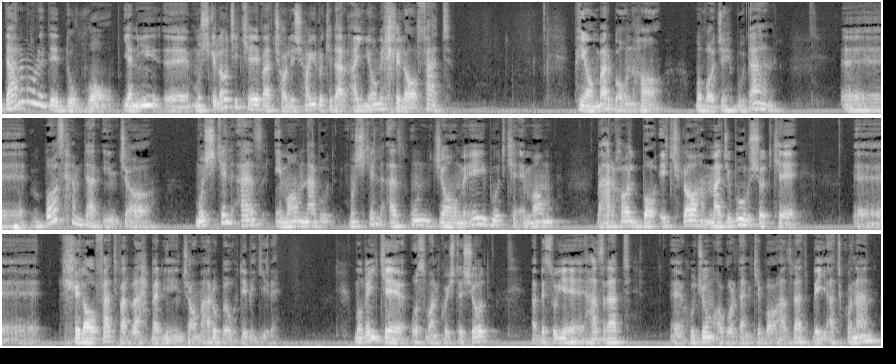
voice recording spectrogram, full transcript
در مورد دوم یعنی مشکلاتی که و چالش هایی رو که در ایام خلافت پیامبر با اونها مواجه بودن باز هم در اینجا مشکل از امام نبود. مشکل از اون جامعه بود که امام به هر حال با اکراه مجبور شد که خلافت و رهبری این جامعه رو به عهده بگیره. موقعی که عثمان کشته شد و به سوی حضرت حجوم آوردن که با حضرت بیعت کنن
